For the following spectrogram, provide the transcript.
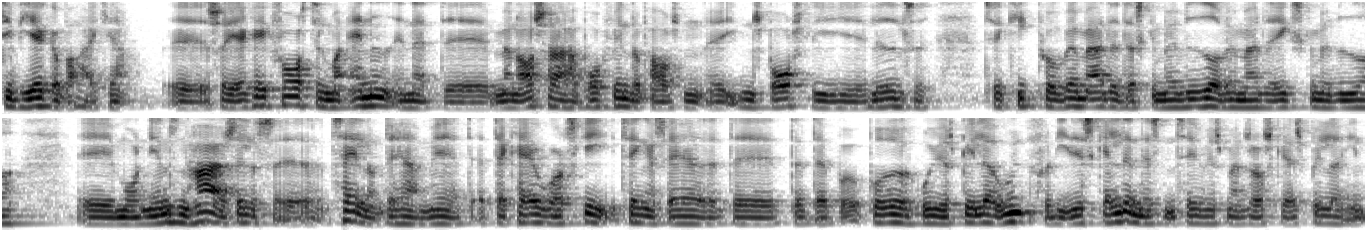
det virker bare ikke her. Øh, så jeg kan ikke forestille mig andet, end at øh, man også har brugt vinterpausen øh, i den sportslige ledelse til at kigge på, hvem er det, der skal med videre, og hvem er det, der ikke skal med videre. Morten Jensen har jo selv talt om det her med, at der kan jo godt ske ting og sager, at der både ryger spillere ud, fordi det skal det næsten til, hvis man så skal have spillere ind.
